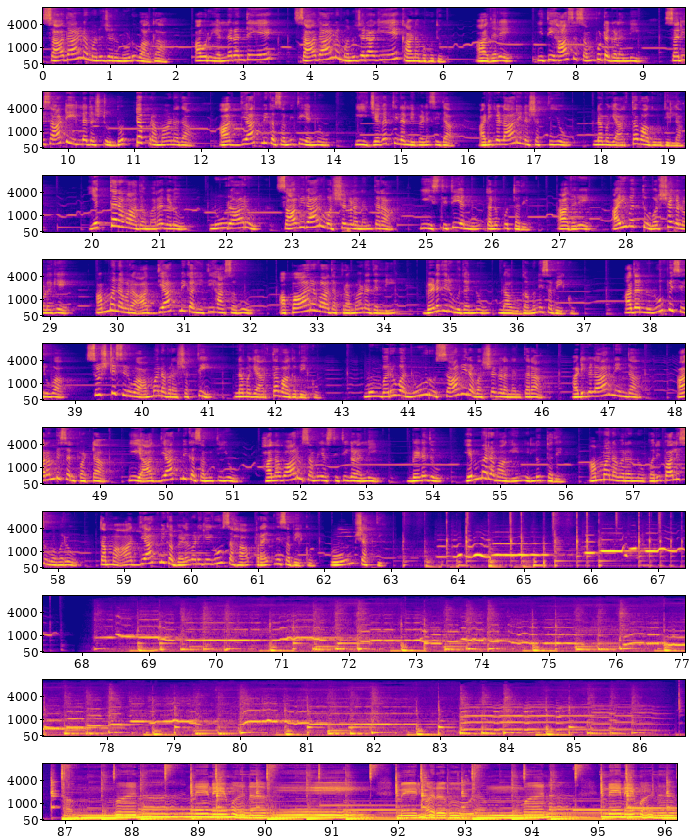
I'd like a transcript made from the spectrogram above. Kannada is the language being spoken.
ಸಾಧಾರಣ ಮನುಜರು ನೋಡುವಾಗ ಅವರು ಎಲ್ಲರಂತೆಯೇ ಸಾಧಾರಣ ಮನುಜರಾಗಿಯೇ ಕಾಣಬಹುದು. ಆದರೆ ಇತಿಹಾಸ ಸಂಪುಟಗಳಲ್ಲಿ ಸರಿಸಾಟಿ ಇಲ್ಲದಷ್ಟು ದೊಡ್ಡ ಪ್ರಮಾಣದ ಆಧ್ಯಾತ್ಮಿಕ ಸಮಿತಿಯನ್ನು ಈ ಜಗತ್ತಿನಲ್ಲಿ ಬೆಳೆಸಿದ ಅಡಿಗಳಾರಿನ ಶಕ್ತಿಯು ನಮಗೆ ಅರ್ಥವಾಗುವುದಿಲ್ಲ. ಎತ್ತರವಾದ ಮರಗಳು ನೂರಾರು, ಸಾವಿರಾರು ವರ್ಷಗಳ ನಂತರ ಈ ಸ್ಥಿತಿಯನ್ನು ತಲುಪುತ್ತದೆ. ಆದರೆ ಐವತ್ತು ವರ್ಷಗಳೊಳಗೆ ಅಮ್ಮನವರ ಆಧ್ಯಾತ್ಮಿಕ ಇತಿಹಾಸವು ಅಪಾರವಾದ ಪ್ರಮಾಣದಲ್ಲಿ ಬೆಳೆದಿರುವುದನ್ನು ನಾವು ಗಮನಿಸಬೇಕು. ಅದನ್ನು ರೂಪಿಸಿರುವ, ಸೃಷ್ಟಿಸಿರುವ ಅಮ್ಮನವರ ಶಕ್ತಿ ನಮಗೆ ಅರ್ಥವಾಗಬೇಕು. ಮುಂಬರುವ ನೂರು ಸಾವಿರ ವರ್ಷಗಳ ನಂತರ ಅಡಿಗಳಾರ್ನಿಂದ ಆರಂಭಿಸಲ್ಪಟ್ಟ ಈ ಆಧ್ಯಾತ್ಮಿಕ ಸಮಿತಿಯು ಹಲವಾರು ಸಮಯ ಸ್ಥಿತಿಗಳಲ್ಲಿ ಬೆಳೆದು ಹೆಮ್ಮರವಾಗಿ ನಿಲ್ಲುತ್ತದೆ. ಅಮ್ಮನವರನ್ನು ಪರಿಪಾಲಿಸುವವರು ತಮ್ಮ ಆಧ್ಯಾತ್ಮಿಕ ಬೆಳವಣಿಗೆಗೂ ಸಹ ಪ್ರಯತ್ನಿಸಬೇಕು. ಓಂ ಶಕ್ತಿ. மேனே மனவே மேல் மரபூரம் மன நேனே மனவே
